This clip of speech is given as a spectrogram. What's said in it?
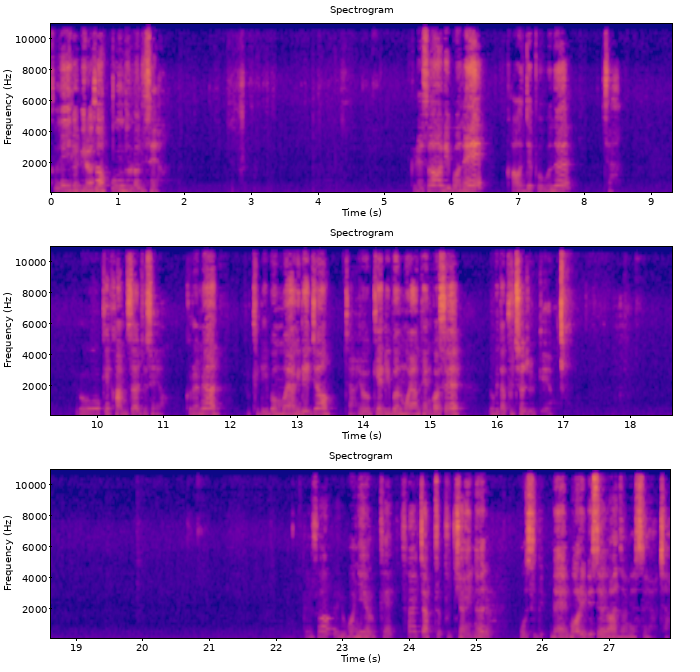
클레이를 밀어서 꾹 눌러주세요. 그래서 리본의 가운데 부분을 자 이렇게 감싸주세요. 그러면 이렇게 리본 모양이 되죠? 자 이렇게 리본 모양 된 것을 여기다 붙여줄게요. 그래서 리본이 이렇게 살짝 붙여 있는 모습의 머리빗을 완성했어요. 자,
